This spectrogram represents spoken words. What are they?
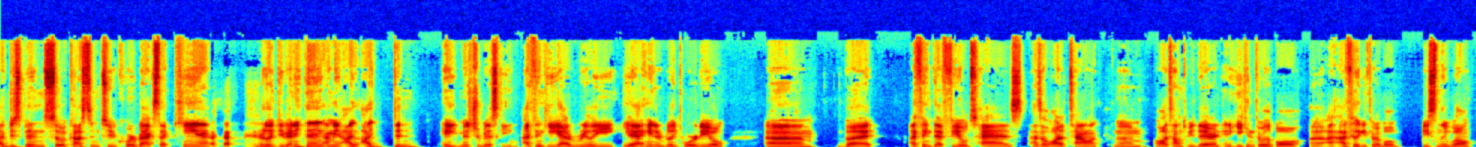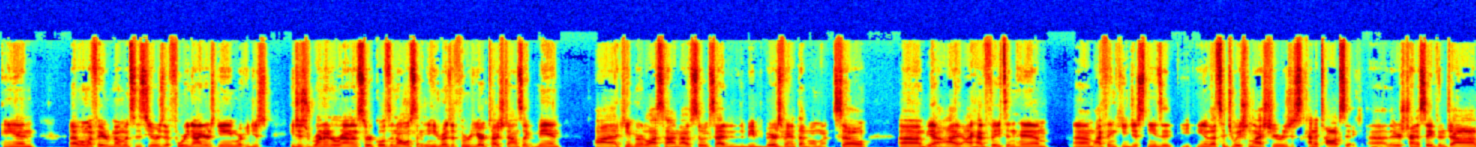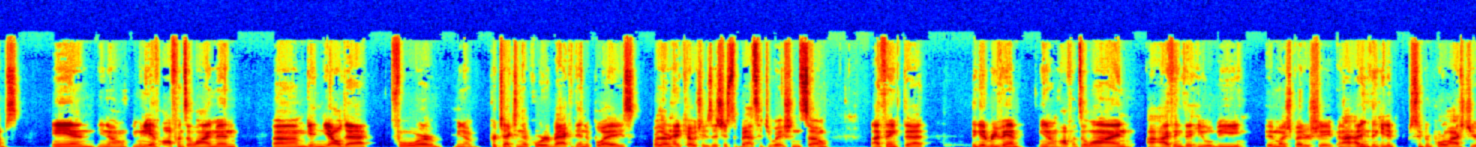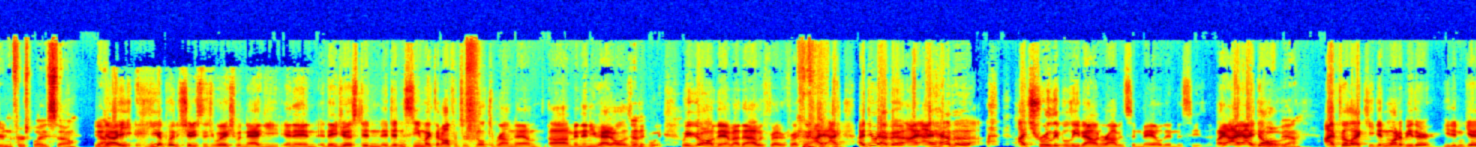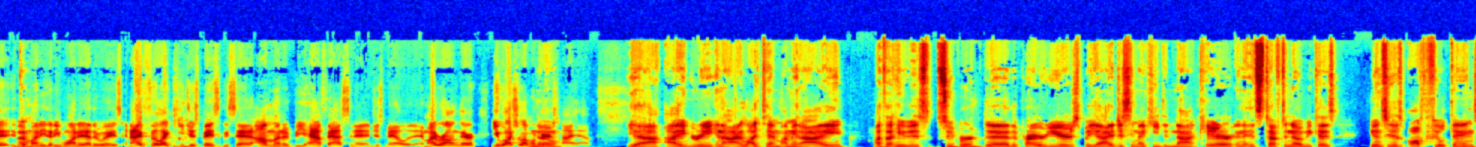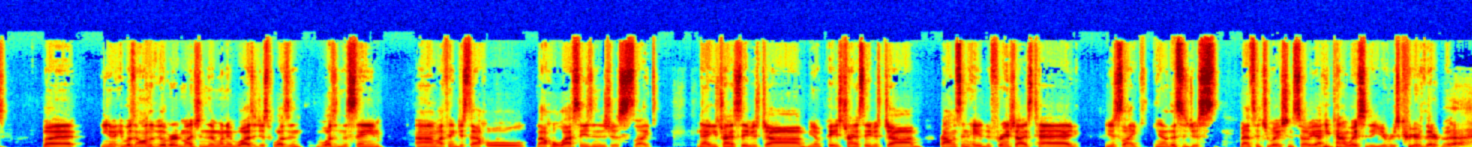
have just been so accustomed to quarterbacks that can't really do anything. I mean, I I didn't hate Mr. Trubisky. I think he got really he yeah. got handed a really poor deal. Um, but I think that Fields has has a lot of talent, um, a lot of talent to be there, and, and he can throw the ball. Uh, I, I, feel like he threw the ball decently well. And uh, one of my favorite moments this year is a 49ers game where he just he just running around in circles, and all of a sudden he runs a 30 yard touchdown. It's like, man, I can't remember the last time I was so excited to be a Bears fan at that moment. So, um, yeah, I, I, have faith in him. Um, I think he just needs it. You know, that situation last year was just kind of toxic. Uh, they're just trying to save their jobs. And, you know, when you have offensive linemen um, getting yelled at for, you know, protecting their quarterback at the end of plays, or their own head coaches, it's just a bad situation. So I think that they get revamped, you know, offensive line. I, I think that he will be in much better shape. And I, I, didn't think he did super poor last year in the first place. So yeah. No, he, he got put in a shitty situation with Nagy, and then they just didn't. It didn't seem like that offense was built around them. Um, and then you had all this yeah. other. We, we go all day about that. I was very frustrated. I, I I do have a. I, I have a. I truly believe Allen Robinson mailed in this season. Like I I don't. Oh yeah. I feel like he didn't want to be there. He didn't get no. the money that he wanted other ways. And I feel like he mm-hmm. just basically said, I'm going to be half assed in it and just mail it. Am I wrong there? You watch a lot more no. Bears than I have. Yeah, I agree. And I liked him. I mean, I I thought he was super the the prior years, but yeah, it just seemed like he did not care. And it's tough to know because you didn't see those off the field things. But you know, he wasn't on the field very much, and then when it was, it just wasn't wasn't the same. Um, I think just that whole that whole last season is just like Nagy trying to save his job, you know, Pace trying to save his job. Robinson hated the franchise tag. He's just like, you know, this is just bad situation. So yeah, he kind of wasted a year of his career there, but uh,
